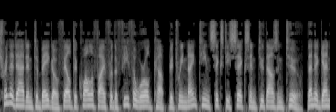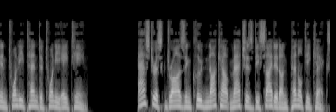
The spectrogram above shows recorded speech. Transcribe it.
Trinidad and Tobago failed to qualify for the FIFA World Cup between 1966 and 2002, then again in 2010–2018. Asterisk draws include knockout matches decided on penalty kicks.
